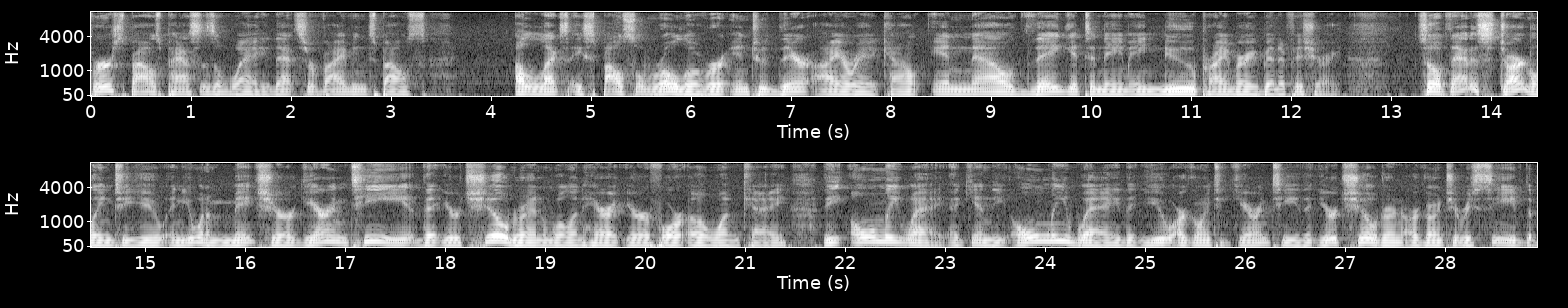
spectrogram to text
first spouse passes away, that surviving spouse elects a spousal rollover into their IRA account, and now they get to name a new primary beneficiary. So if that is startling to you and you want to make sure, guarantee that your children will inherit your 401k, the only way, again, the only way that you are going to guarantee that your children are going to receive the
